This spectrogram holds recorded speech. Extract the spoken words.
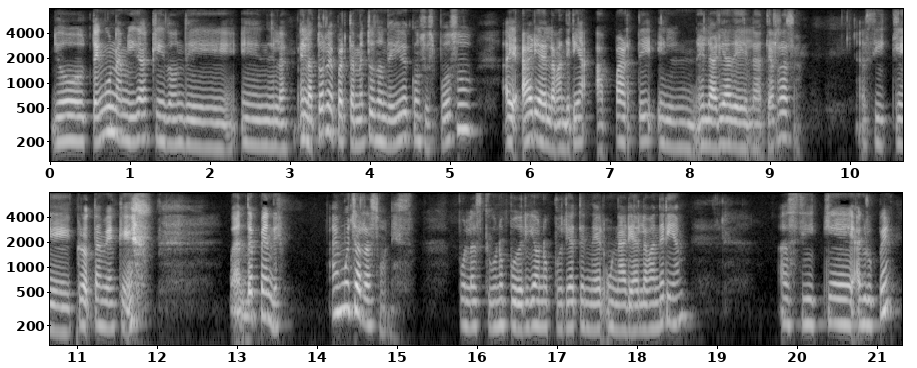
yo tengo una amiga que donde en la, torre de apartamentos donde vive con su esposo, área de lavandería aparte en el área de la terraza. Así que creo también que, bueno, depende. Hay muchas razones por las que uno podría o no podría tener un área de lavandería. Así que agrupé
